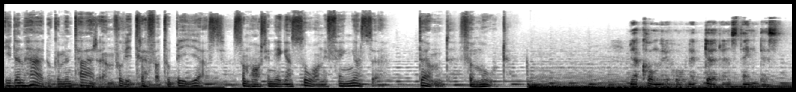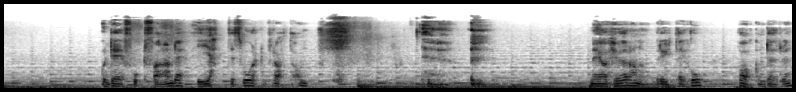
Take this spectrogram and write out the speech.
I den här dokumentären får vi träffa Tobias som har sin egen son i fängelse, dömd för mord. Jag kommer ihåg när dörren stängdes. Och det är fortfarande jättesvårt att prata om. Jag hör honom bryta ihop bakom dörren.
